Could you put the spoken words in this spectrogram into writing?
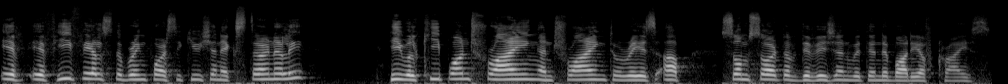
if, if he fails to bring persecution externally, he will keep on trying and trying to raise up some sort of division within the body of Christ.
